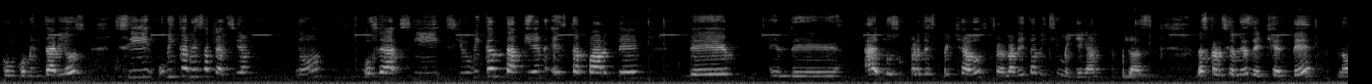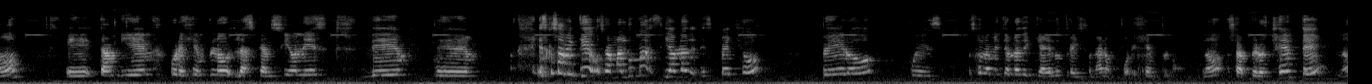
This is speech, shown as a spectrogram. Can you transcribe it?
con comentarios, si ubican esa canción, ¿no? O sea, si, si ubican también esta parte de el de ah, los super despechados, o sea, la neta a mí sí me llegan las, las canciones de Chente, ¿no? Eh, también, por ejemplo, las canciones de... Eh, es que, ¿saben qué? O sea, Maluma sí habla de despecho, pero pues solamente habla de que a él lo traicionaron, por ejemplo, ¿no? O sea, pero Chente, ¿no?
